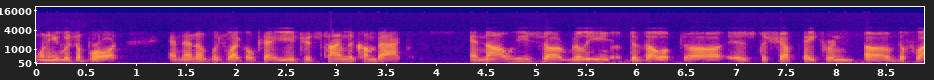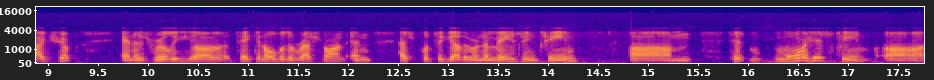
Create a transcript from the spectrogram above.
when he was abroad. And then it was like, okay, EJ, it's time to come back. And now he's uh, really developed uh, is the chef patron of the flagship, and has really uh, taken over the restaurant and has put together an amazing team. Um, his, more his team, uh,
